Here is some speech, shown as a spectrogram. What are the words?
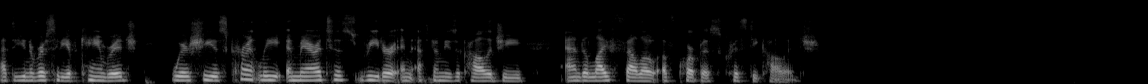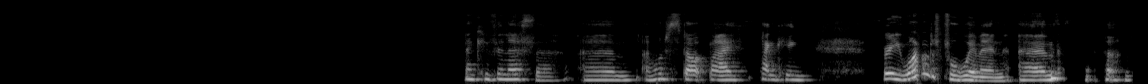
at the University of Cambridge, where she is currently Emeritus Reader in Ethnomusicology and a Life Fellow of Corpus Christi College. Thank you, Vanessa. Um, I want to start by thanking three wonderful women, um,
